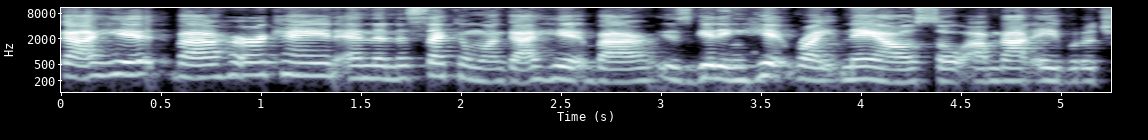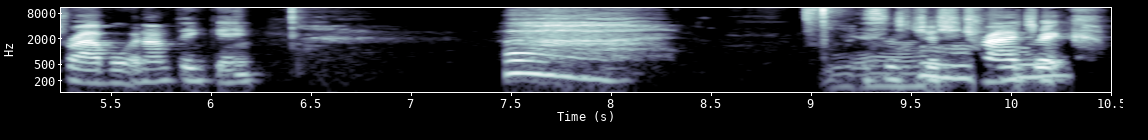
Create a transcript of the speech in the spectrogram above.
got hit by a hurricane, and then the second one got hit by is getting hit right now. So I'm not able to travel. And I'm thinking, ah, yeah. this is just tragic. Mm-hmm.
